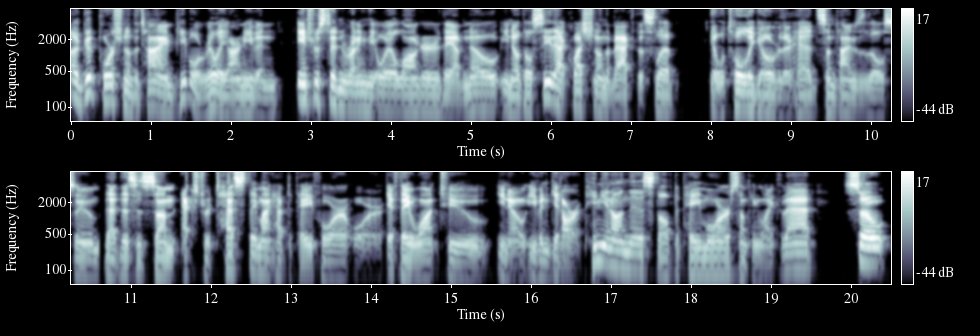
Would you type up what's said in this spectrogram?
a good portion of the time, people really aren't even interested in running the oil longer. They have no, you know, they'll see that question on the back of the slip it will totally go over their heads. Sometimes they'll assume that this is some extra test they might have to pay for, or if they want to, you know, even get our opinion on this, they'll have to pay more, something like that. So,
